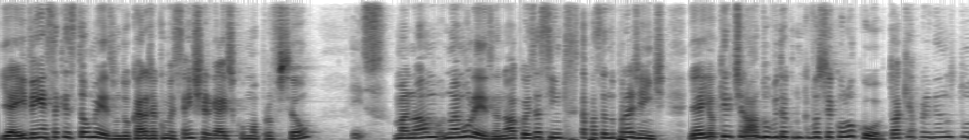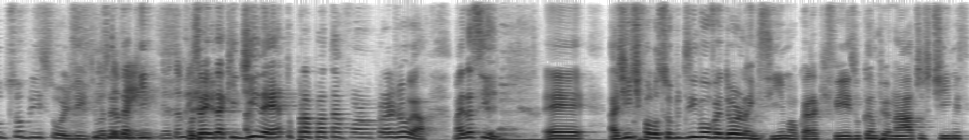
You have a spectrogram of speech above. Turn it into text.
E aí vem essa questão mesmo, do cara já começar a enxergar isso como uma profissão, Isso. mas não é, não é moleza, não é uma coisa simples que tá passando pra gente. E aí eu queria tirar uma dúvida com o que você colocou. Tô aqui aprendendo tudo sobre isso hoje, gente. Eu Vou sair também, daqui, eu também. vou sair daqui direto pra plataforma pra jogar. Mas assim, é, a gente falou sobre o desenvolvedor lá em cima, o cara que fez o campeonato, os times.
